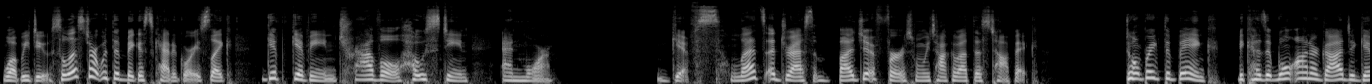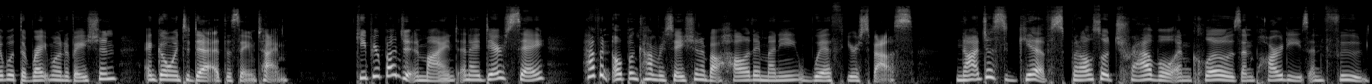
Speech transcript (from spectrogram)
what we do. So let's start with the biggest categories like gift giving, travel, hosting, and more. Gifts. Let's address budget first when we talk about this topic. Don't break the bank because it won't honor God to give with the right motivation and go into debt at the same time. Keep your budget in mind, and I dare say, have an open conversation about holiday money with your spouse. Not just gifts, but also travel and clothes and parties and food.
